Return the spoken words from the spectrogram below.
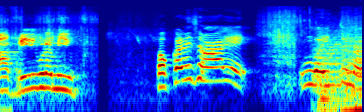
ఆ, ఫ్రీది కూడా మీ ఒక్క నిమిషం ఆగే. ఇంకో ఇస్తున్నా.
